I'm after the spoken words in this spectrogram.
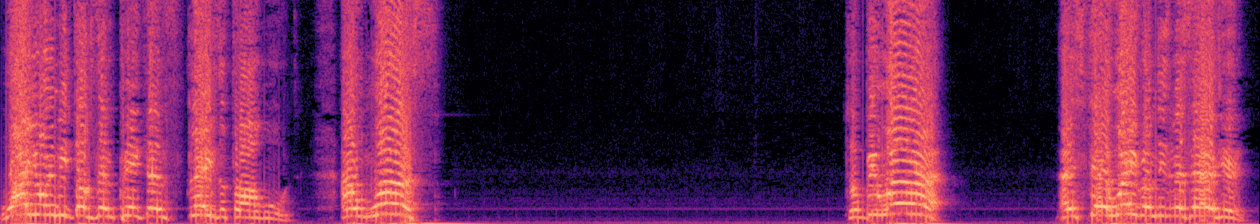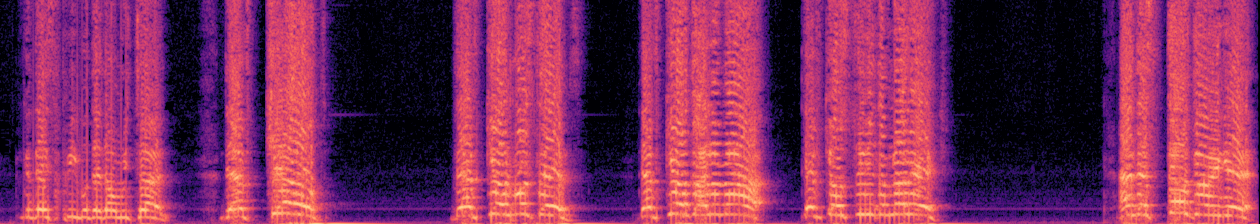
Why are you be dogs and pigs and slaves of Taghut? And worse. So beware and stay away from these masajid because there's people that don't return. They have killed. They have killed Muslims. They have killed ulama. They have killed students of knowledge. And they're still doing it!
